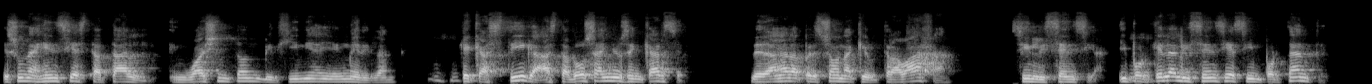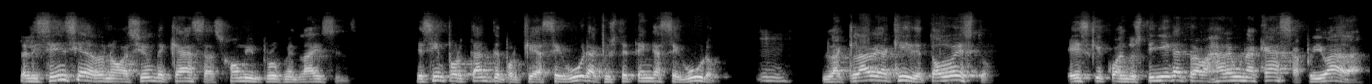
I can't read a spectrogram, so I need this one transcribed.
es una agencia estatal en Washington, Virginia y en Maryland que castiga hasta dos años en cárcel. Le dan a la persona que trabaja sin licencia. ¿Y por qué la licencia es importante? La licencia de renovación de casas, Home Improvement License, es importante porque asegura que usted tenga seguro. La clave aquí de todo esto es que cuando usted llega a trabajar en una casa privada,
